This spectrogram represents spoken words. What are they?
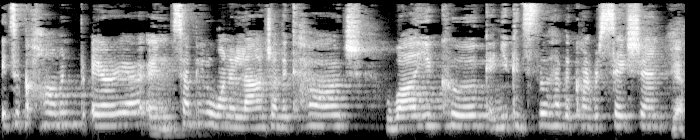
it's a common area, and some people want to lounge on the couch while you cook, and you can still have the conversation. Yeah.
